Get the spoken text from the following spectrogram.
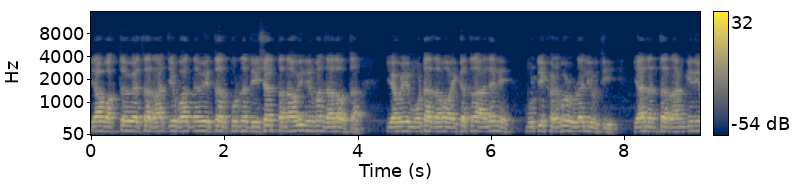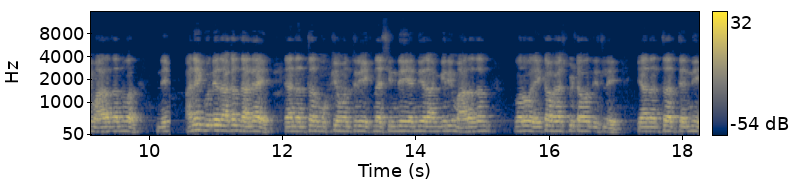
या वक्तव्याचा राज्यभर नव्हे तर पूर्ण देशात तणावही निर्माण झाला होता. यावेळी मोठा जमाव एकत्र आल्याने मोठी खळबळ उडाली होती. यानंतर रामगिरी महाराजांवर अनेक गुन्हे दाखल झाले आहेत. त्यानंतर मुख्यमंत्री एकनाथ शिंदे यांनी रामगिरी महाराजांबरोबर एका व्यासपीठावर दिसले. यानंतर त्यांनी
